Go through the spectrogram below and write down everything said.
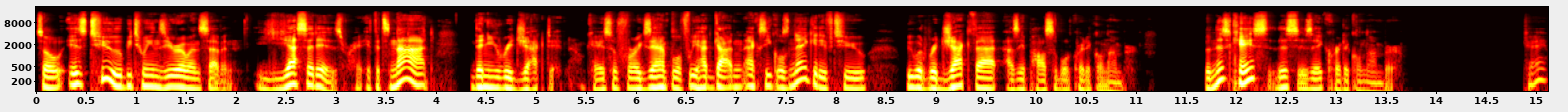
So is 2 between 0 and 7? Yes, it is, right? If it's not, then you reject it, okay? So for example, if we had gotten x equals negative 2, we would reject that as a possible critical number. So in this case, this is a critical number. Okay,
